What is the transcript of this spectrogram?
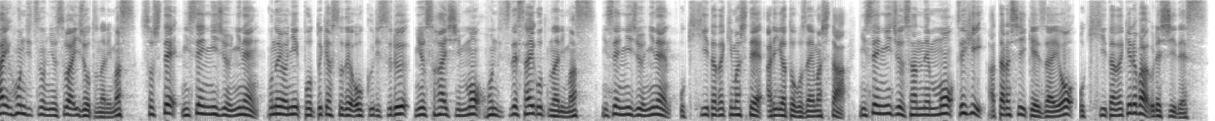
はい、本日のニュースは以上となります。そして2022年、このようにポッドキャストでお送りするニュース配信も本日で最後となります。2022年お聴きいただきましてありがとうございました。2023年もぜひ新しい経済をお聴きいただければ嬉しいです。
